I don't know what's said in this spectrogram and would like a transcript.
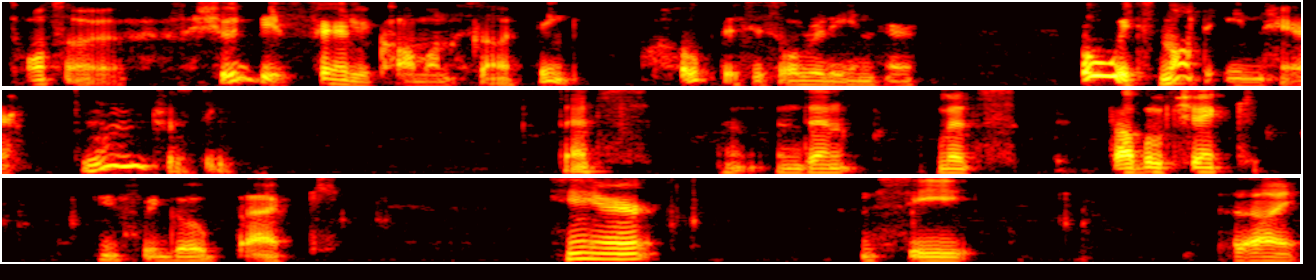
It's also should be fairly common. So I think, hope this is already in here. Oh, it's not in here. Oh, interesting. That's, and then let's double check if we go back here and see that I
